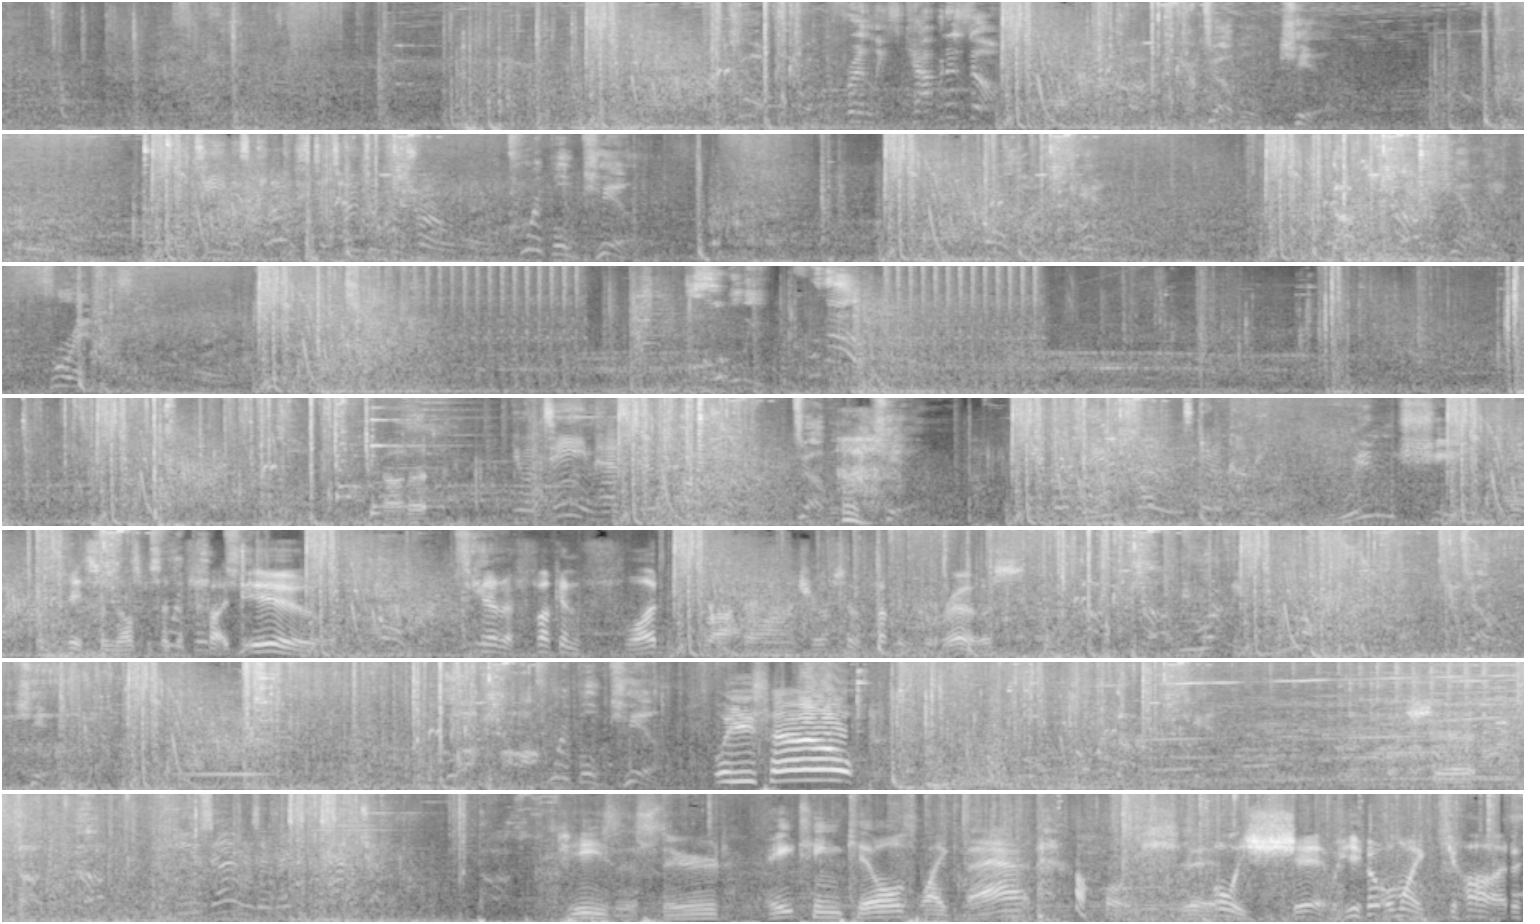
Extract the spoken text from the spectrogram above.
Friendlies capping a zone. Double kill. Your team is close to total control. Triple kill. Overkill. Killing friends. Got it. Your team has total. Double kill. You've got new zones incoming. Windshield. Wait, someone else beside the fuck. Ew. This Overkill. kid had a fucking flood rocket launcher. That's so fucking gross. Running. Double kill. Triple kill. Please help! Jesus, dude. 18 kills like that? Oh shit. Holy shit. Oh my god.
